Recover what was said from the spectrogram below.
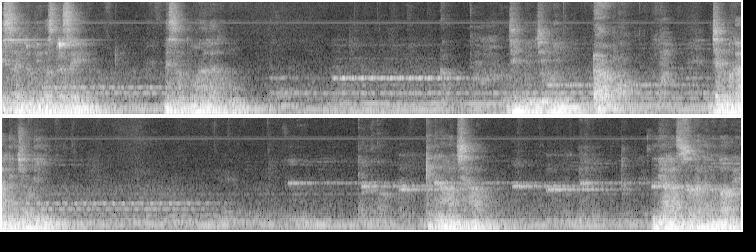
इस शरीर रूपी वस्त्र से मैं संपूर्ण अलग हूँ। झिलमिल झिलमिल जगमगाती ज्योति, कितना अच्छा न्यारा सुखद अनुभव है।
